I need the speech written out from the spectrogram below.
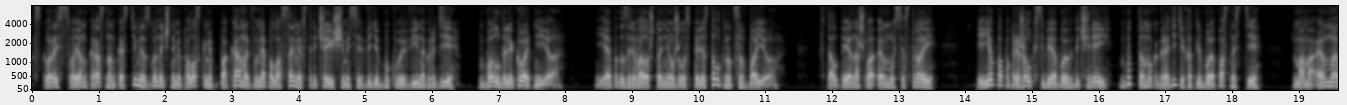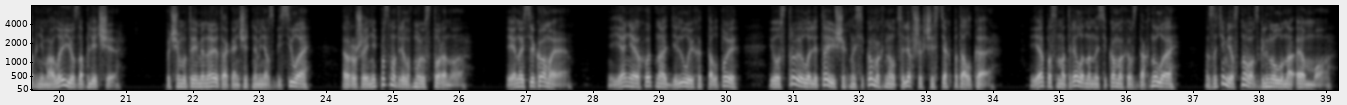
Скорость в своем красном костюме с гоночными полосками по бокам и двумя полосами, встречающимися в виде буквы V на груди, был далеко от нее. Я подозревал, что они уже успели столкнуться в бою. В толпе нашла Эмму с сестрой, Её папа прижал к себе обоих дочерей, будто мог оградить их от любой опасности. Мама Эммы обнимала её за плечи. Почему-то именно это окончательно меня взбесило. Оружейник посмотрел в мою сторону. «И насекомые!» Я неохотно отделила их от толпы и устроила летающих насекомых на уцелевших частях потолка. Я посмотрела на насекомых и вздохнула, затем я снова взглянула на Эмму.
